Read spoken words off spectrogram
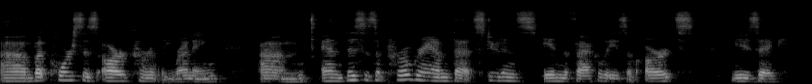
Um, but courses are currently running. Um, and this is a program that students in the faculties of arts, music,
